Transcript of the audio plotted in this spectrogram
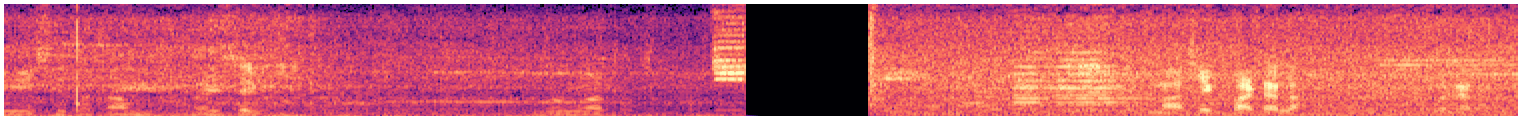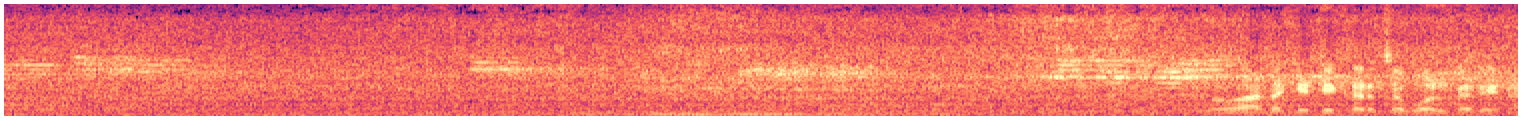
ए सीचं काम करायचं आहे बघू आता. नाशिक फाट्याला. पुण्यात. बघू आता किती खर्च बोलतात आहे का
